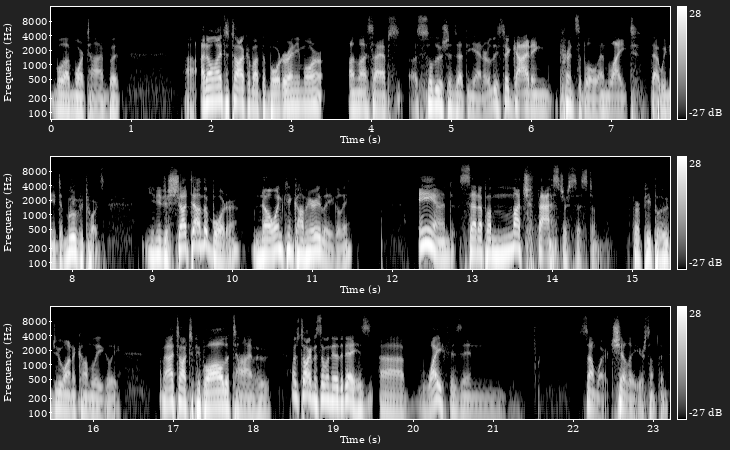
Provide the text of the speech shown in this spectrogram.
we'll have more time. But uh, I don't like to talk about the border anymore unless I have s- uh, solutions at the end, or at least a guiding principle and light that we need to move it towards. You need to shut down the border. No one can come here illegally, and set up a much faster system for people who do want to come legally. I mean, I talk to people all the time who. I was talking to someone the other day. His uh, wife is in somewhere, Chile or something,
